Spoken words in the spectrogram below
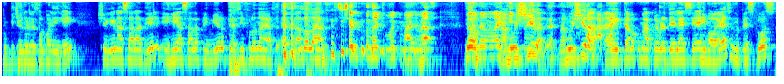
não pedi autorização pra ninguém. Cheguei na sala dele, errei a sala primeiro, o Piazinho falou, não, é a sala do lado. Chegou com o notebook mais do braço. Não, Não, não é na mochila, na mochila, aí que tava com uma câmera DLSR igual essa no pescoço,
